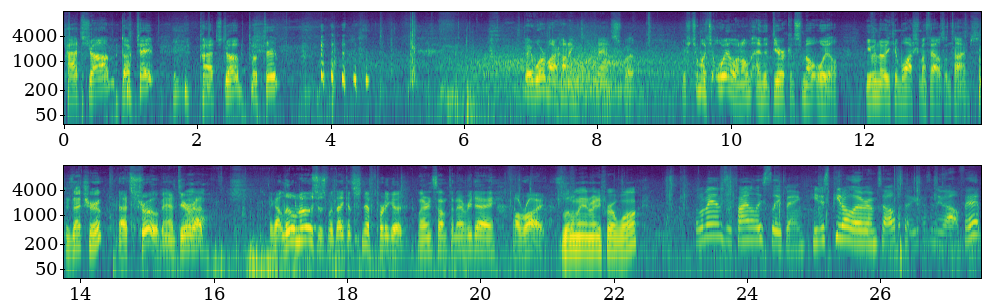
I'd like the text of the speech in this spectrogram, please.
Patch job, duct tape. Patch job, duct tape. they were my hunting pants, but there's too much oil in them and the deer can smell oil, even though you can wash them a thousand times. Is that true? That's true, man. Deer Wow. got, they got little noses, but they can sniff pretty good. Learn something every day. All right. Is little man ready for a walk? Little man's finally sleeping. He just peed all over himself, so he has a new outfit.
